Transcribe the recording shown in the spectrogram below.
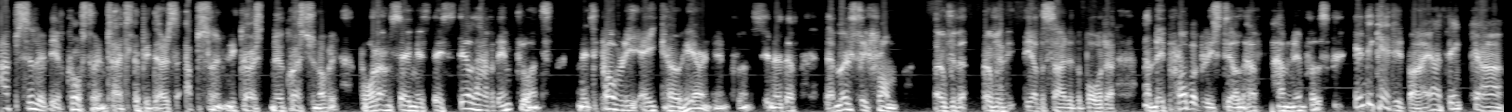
Absolutely, of course, they're entitled to be. There's absolutely no question of it. But what I'm saying is, they still have an influence, and it's probably a coherent influence. You know, they're, they're mostly from over the over the, the other side of the border, and they probably still have, have an influence, indicated by, I think, uh,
